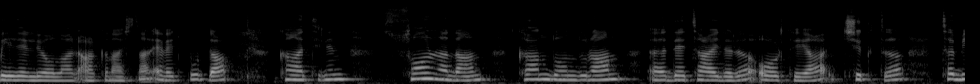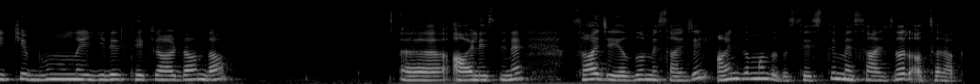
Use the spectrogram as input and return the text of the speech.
belirliyorlar arkadaşlar. Evet burada katilin sonradan kan donduran e, detayları ortaya çıktı. Tabii ki bununla ilgili tekrardan da e, ailesine sadece yazılı mesaj değil aynı zamanda da sesli mesajlar atarak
